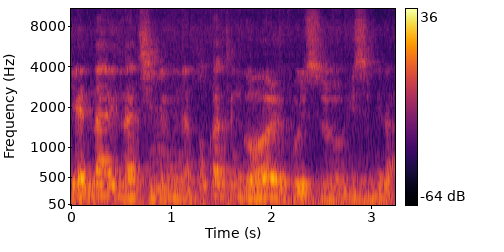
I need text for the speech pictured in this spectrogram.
옛날이나 지금이나 똑같은 걸 볼 수 있습니다.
